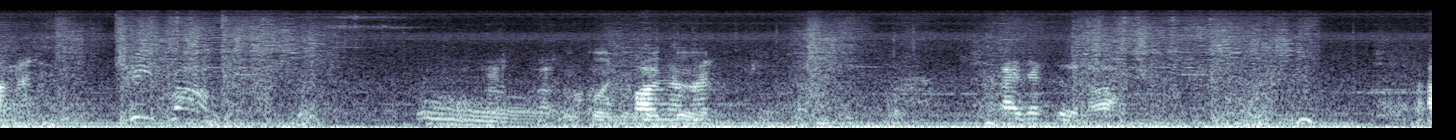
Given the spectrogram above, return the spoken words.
รนะ Keep up! ทุกคนยังก่อนไม่กันเกินะดใกล้จะเกิดแล้วอะไป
